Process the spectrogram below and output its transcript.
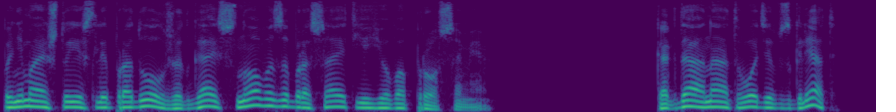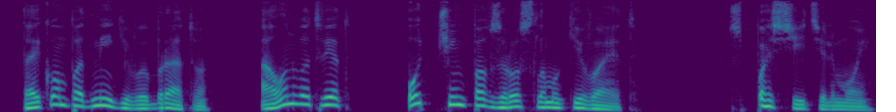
понимая, что если продолжит, Гай снова забросает ее вопросами. Когда она отводит взгляд, тайком подмигиваю брату, а он в ответ очень по-взрослому кивает. «Спаситель мой!»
